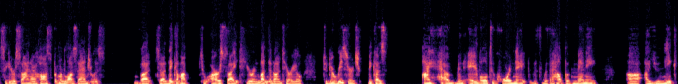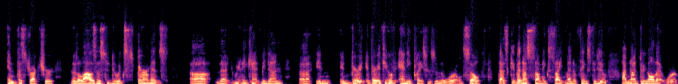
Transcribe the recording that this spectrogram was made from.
Cedar Sinai Hospital in Los Angeles, but uh, they come up to our site here in London, Ontario, to do research because I have been able to coordinate with, with the help of many uh, a unique infrastructure that allows us to do experiments uh, that really can't be done uh, in in very very few of any places in the world. So that's given us some excitement of things to do. I'm not doing all that work.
